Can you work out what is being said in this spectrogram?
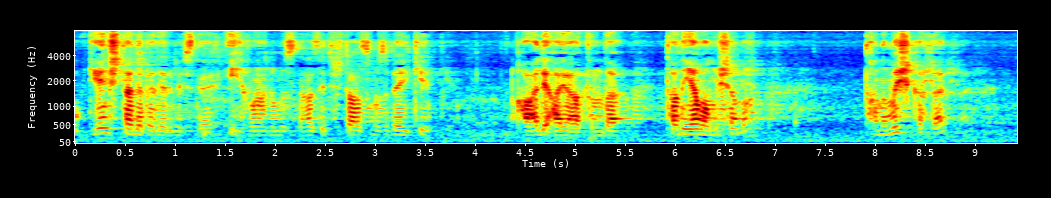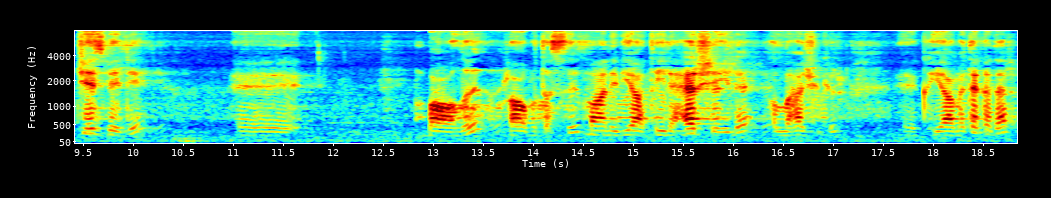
o genç talebelerimizle, ihvanımızla Hazreti Üstazımızı belki hali hayatında tanıyamamış ama tanımış kadar cezbeli, eee, bağlı, rabıtası, maneviyatıyla, her şeyle Allah'a şükür e, kıyamete kadar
